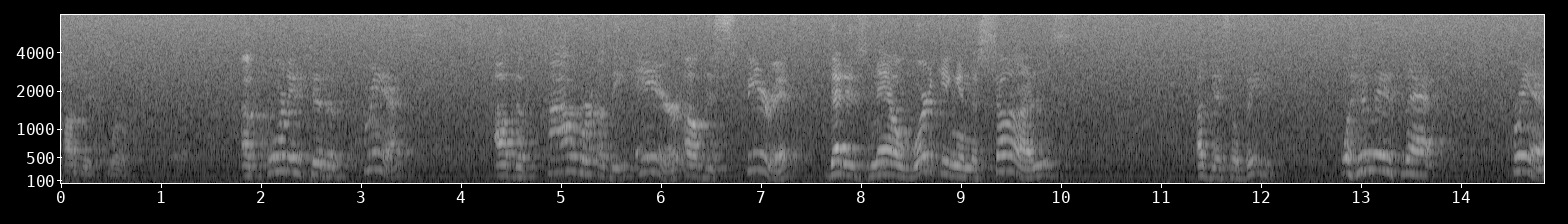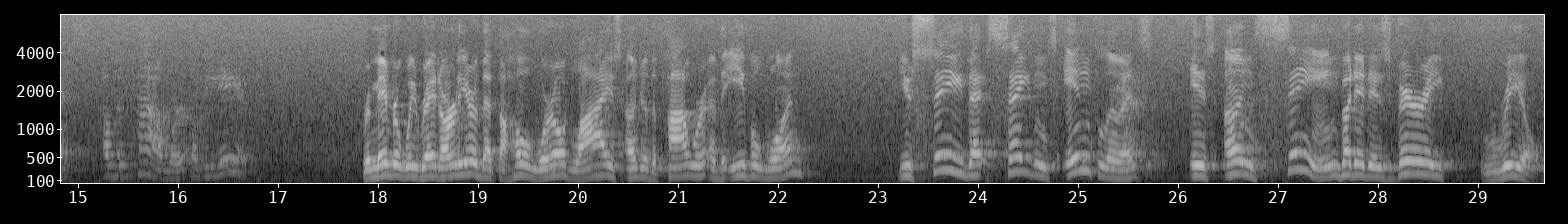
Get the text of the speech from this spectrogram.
of this world. According to the prince of the power of the air, of the spirit that is now working in the sons of disobedience. Well, who is that prince of the power of the air. Remember, we read earlier that the whole world lies under the power of the evil one? You see that Satan's influence is unseen, but it is very real.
